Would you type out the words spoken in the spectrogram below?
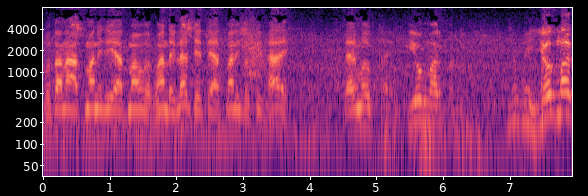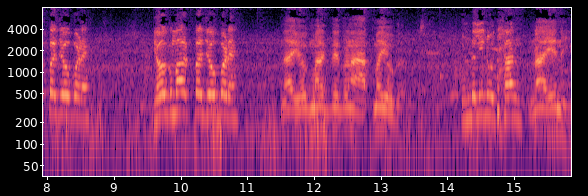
પોતાના આત્માની જે આત્મા ભગવાન રહેલા છે તે આત્માની ભક્તિ થાય ત્યારે મોક્ષ થાય. યોગ માર્ગ પર યોગ માર્ગ પર જવું પડે. યોગ માર્ગ પર જવું પડે. ના યોગ માર્ગ પણ આત્મયોગ. કુંડલી નું ઉત્થાન. ના એ નહીં.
